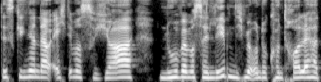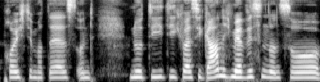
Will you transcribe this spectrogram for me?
Das ging dann da echt immer so, ja, nur wenn man sein Leben nicht mehr unter Kontrolle hat, bräuchte man das. Und nur die, die quasi gar nicht mehr wissen und so,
